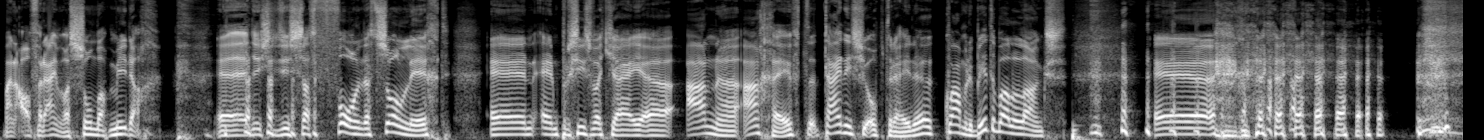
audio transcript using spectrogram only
Maar Alverijn was zondagmiddag. Eh, dus je dus zat vol in dat zonlicht. En, en precies wat jij eh, aan, eh, aangeeft, tijdens je optreden kwamen de bitterballen langs.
